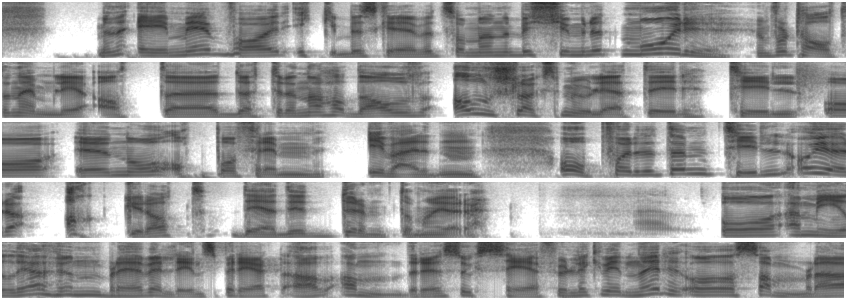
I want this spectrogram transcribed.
Men Amy var ikke beskrevet som en bekymret mor. Hun fortalte nemlig at døtrene hadde all, all slags muligheter til å nå opp og frem i verden, og oppfordret dem til å gjøre akkurat det de drømte om å gjøre. Og Amelia hun ble veldig inspirert av andre suksessfulle kvinner, og samla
